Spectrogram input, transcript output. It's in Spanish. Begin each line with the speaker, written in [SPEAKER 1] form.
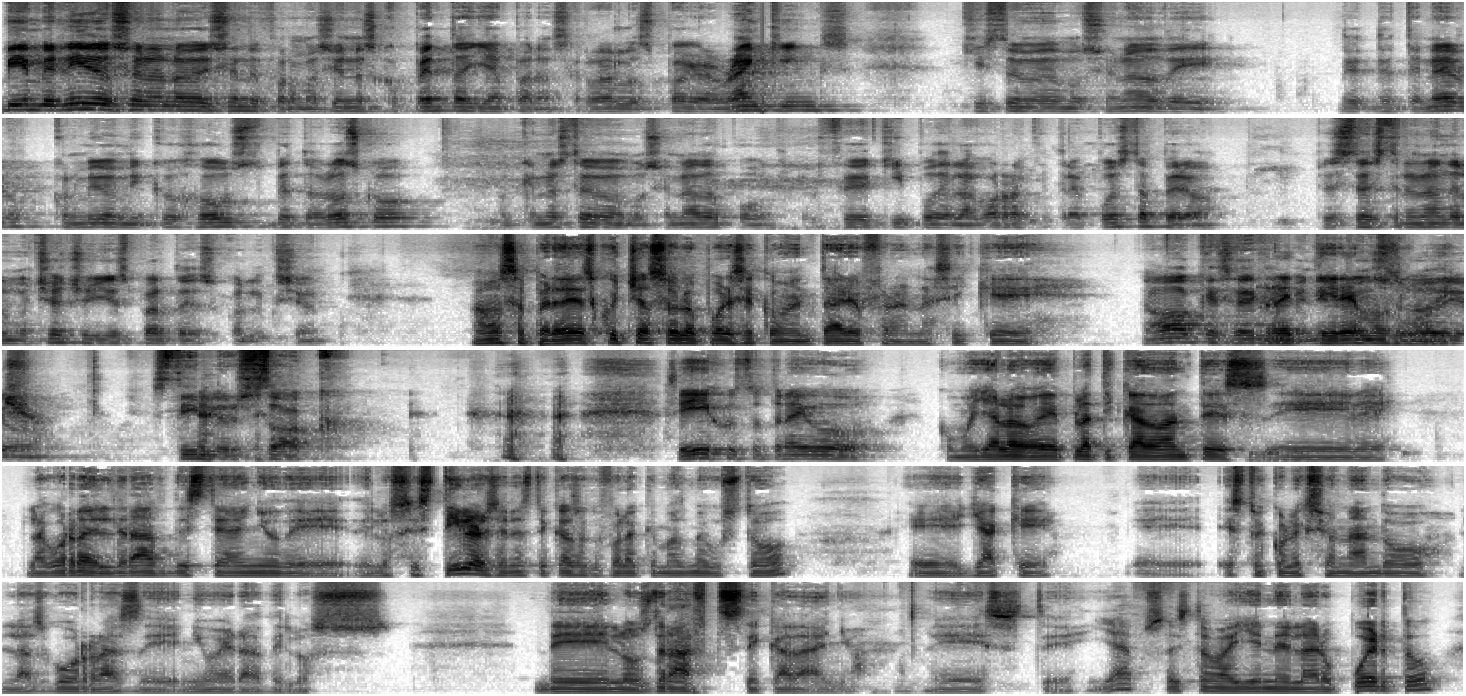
[SPEAKER 1] Bienvenidos a una nueva edición de Formación Escopeta, ya para cerrar los Power Rankings. Aquí estoy muy emocionado de, tener conmigo a mi co-host Beto Orozco, aunque no estoy emocionado por el feo equipo de la gorra que trae puesta, pero pues está estrenando el muchacho y es parte de su colección.
[SPEAKER 2] Vamos a perder escucha solo por ese comentario, Fran, así que.
[SPEAKER 1] No, que se
[SPEAKER 2] retiremos lo dicho.
[SPEAKER 1] Steelers Sock.
[SPEAKER 2] sí, justo traigo, como ya lo he platicado antes, eh, la gorra del draft de este año de, los Steelers, en este caso, que fue la que más me gustó, eh, ya que eh, estoy coleccionando las gorras de New Era de los, de los drafts de cada año. Este, ya, pues estaba ahí en el aeropuerto,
